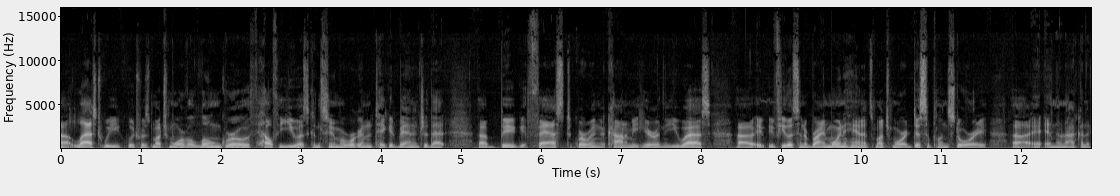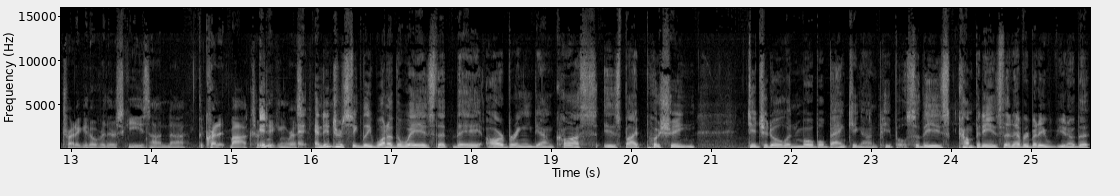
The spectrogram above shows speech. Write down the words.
Uh, last week, which was much more of a loan growth, healthy U.S. consumer. We're going to take advantage of that uh, big, fast growing economy here in the U.S. Uh, if, if, you listen to Brian Moynihan, it's much more a discipline story, uh, and they're not going to try to get over their skis on uh, the credit box or and, taking risks. And interestingly, one of the ways that they are bringing down costs is by pushing digital and mobile banking on people. So these companies that everybody, you know, the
